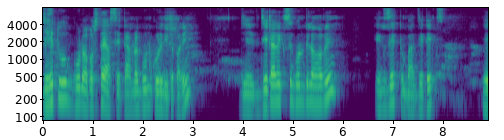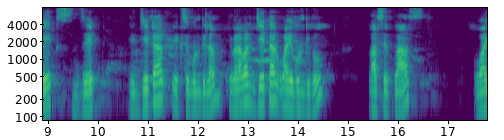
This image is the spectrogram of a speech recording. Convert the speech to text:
যেহেতু গুণ অবস্থায় আছে, এটা আমরা গুণ করে দিতে পারি। যে জেটার এক্সে গুণ দিলে হবে এক্সজেড বা জেড এক্স এক্স জেড জেটার এক্সে গুণ দিলাম, এবার আবার জেটার ওয়াই গুণ দিব প্লাসের plus Y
